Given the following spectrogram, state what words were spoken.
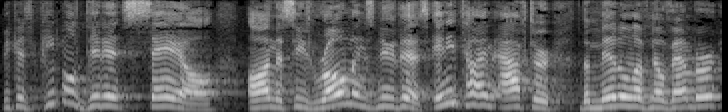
because people didn't sail on the seas. Romans knew this. Anytime after the middle of November,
